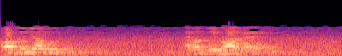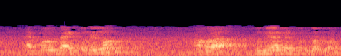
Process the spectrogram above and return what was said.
আবার দুনিয়া মুক্ত এখন দুই ভাগ হয়ে গেল একবার দায়িত্ব নিল আমরা দুনিয়াকে সুন্দর করব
